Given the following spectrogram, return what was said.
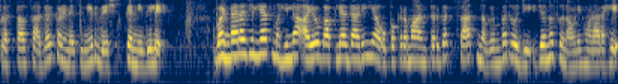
प्रस्ताव सादर करण्याचे निर्देश त्यांनी दिले. भंडारा जिल्ह्यात महिला आयोग आपल्या दारी या उपक्रमाअंतर्गत सात नोव्हेंबर रोजी जनसुनावणी होणार आहे.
